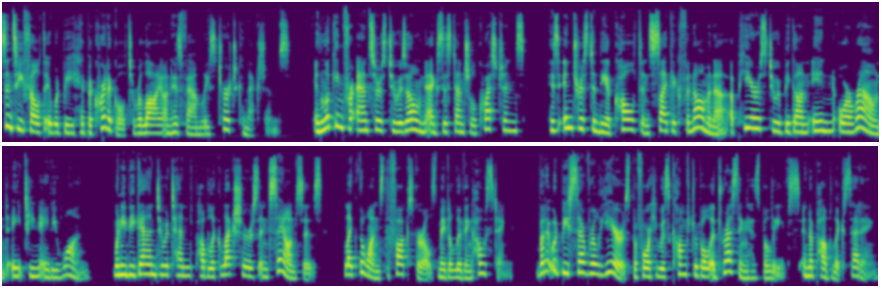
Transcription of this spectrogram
since he felt it would be hypocritical to rely on his family's church connections. In looking for answers to his own existential questions, his interest in the occult and psychic phenomena appears to have begun in or around 1881, when he began to attend public lectures and seances, like the ones the Fox girls made a living hosting, but it would be several years before he was comfortable addressing his beliefs in a public setting.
